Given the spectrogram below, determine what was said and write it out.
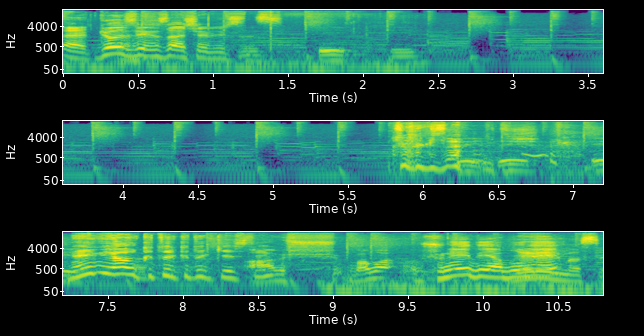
Evet, gözlerinizi açabilirsiniz. Çok güzel. Neydi ya o kıtır kıtır kestiğin? Abi şu, baba şu neydi ya? Bu Yer ne? elması.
